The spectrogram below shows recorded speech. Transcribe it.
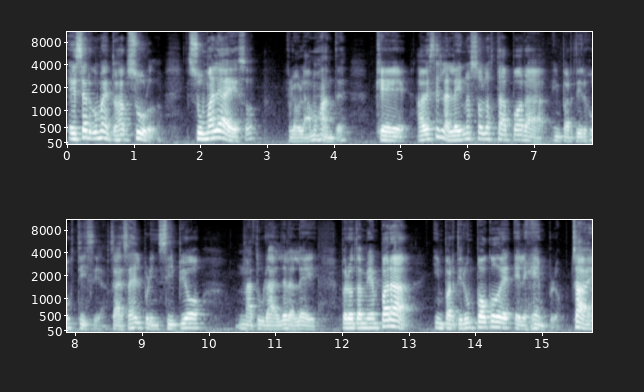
ese argumento es absurdo. Súmale a eso, que lo hablábamos antes, que a veces la ley no solo está para impartir justicia, o sea, ese es el principio natural de la ley, pero también para impartir un poco del el ejemplo, ¿sabes?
